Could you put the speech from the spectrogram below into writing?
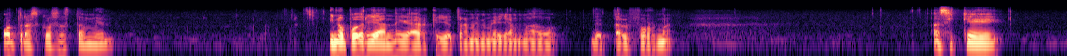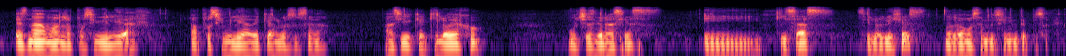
otras cosas también. Y no podría negar que yo también me he llamado de tal forma. Así que es nada más la posibilidad, la posibilidad de que algo suceda. Así que aquí lo dejo. Muchas gracias y quizás si lo eliges, nos vemos en el siguiente episodio.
